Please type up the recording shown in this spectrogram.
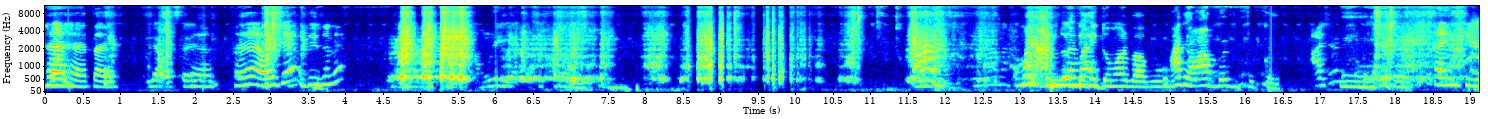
হ্যাঁ হ্যাঁ তাই। হ্যাঁ হ্যাঁ ওই যে দুইজনে? খুব সুন্দর দিদি তোমার বাবু। Thank you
